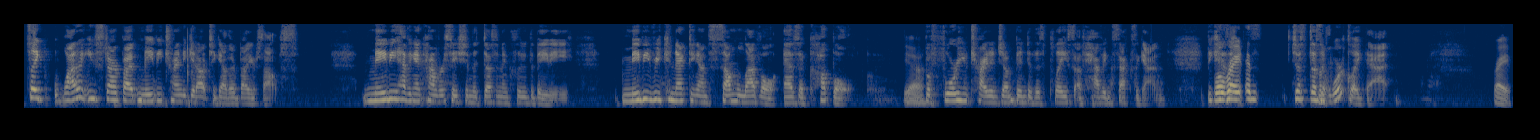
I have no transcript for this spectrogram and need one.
It's like, why don't you start by maybe trying to get out together by yourselves? Maybe having a conversation that doesn't include the baby. Maybe reconnecting on some level as a couple. Yeah. Before you try to jump into this place of having sex again. Because well, right. and just doesn't work like that. Right.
